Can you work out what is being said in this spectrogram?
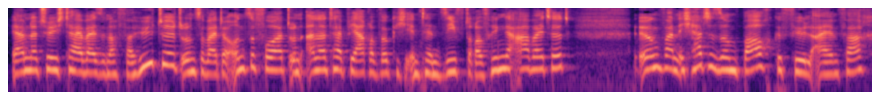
wir haben natürlich teilweise noch verhütet und so weiter und so fort und anderthalb Jahre wirklich intensiv darauf hingearbeitet. Irgendwann, ich hatte so ein Bauchgefühl einfach,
